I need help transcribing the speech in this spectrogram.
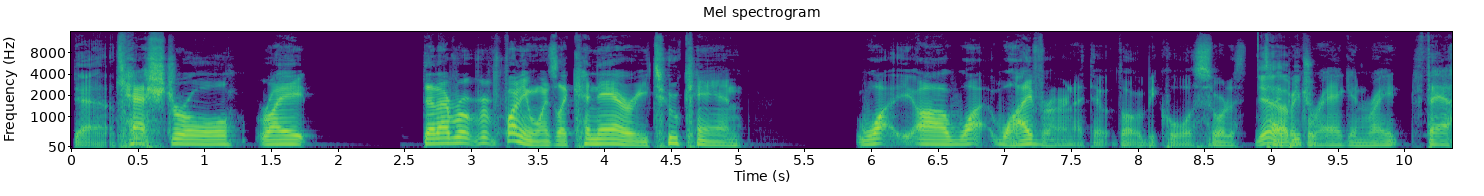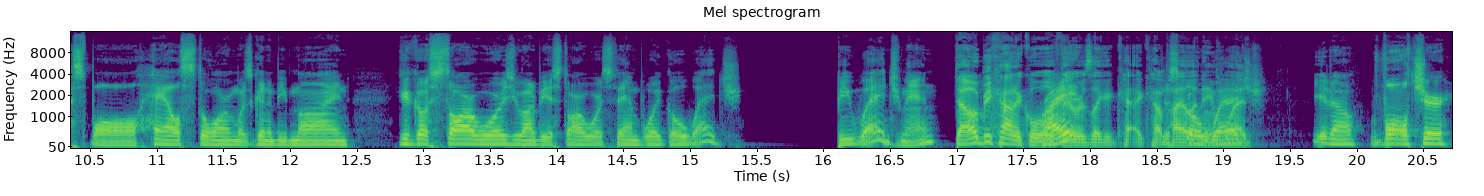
Yeah, that's cool. Kestrel, right? Then I wrote funny ones like Canary, Toucan, Wy- uh, Wy- Wyvern. I thought, thought would be cool. A Sort of Yeah, type of cool. dragon, right? Fastball, Hailstorm was going to be mine. You could go Star Wars. You want to be a Star Wars fanboy? Go Wedge. Be Wedge, man. That would be kind of cool if there was like a, a pilot named Wedge. Wedge. You know, Vulture.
